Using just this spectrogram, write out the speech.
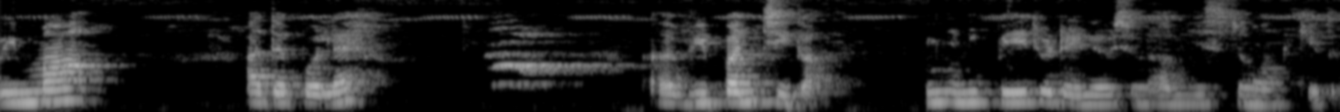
റിമ അതേപോലെ വിപഞ്ചിക. ഞാൻ ഈ പേര് ഇവിടെ എഴുതി വെച്ചിട്ടുണ്ട്. ജസ്റ്റ് നോക്കിയത്.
